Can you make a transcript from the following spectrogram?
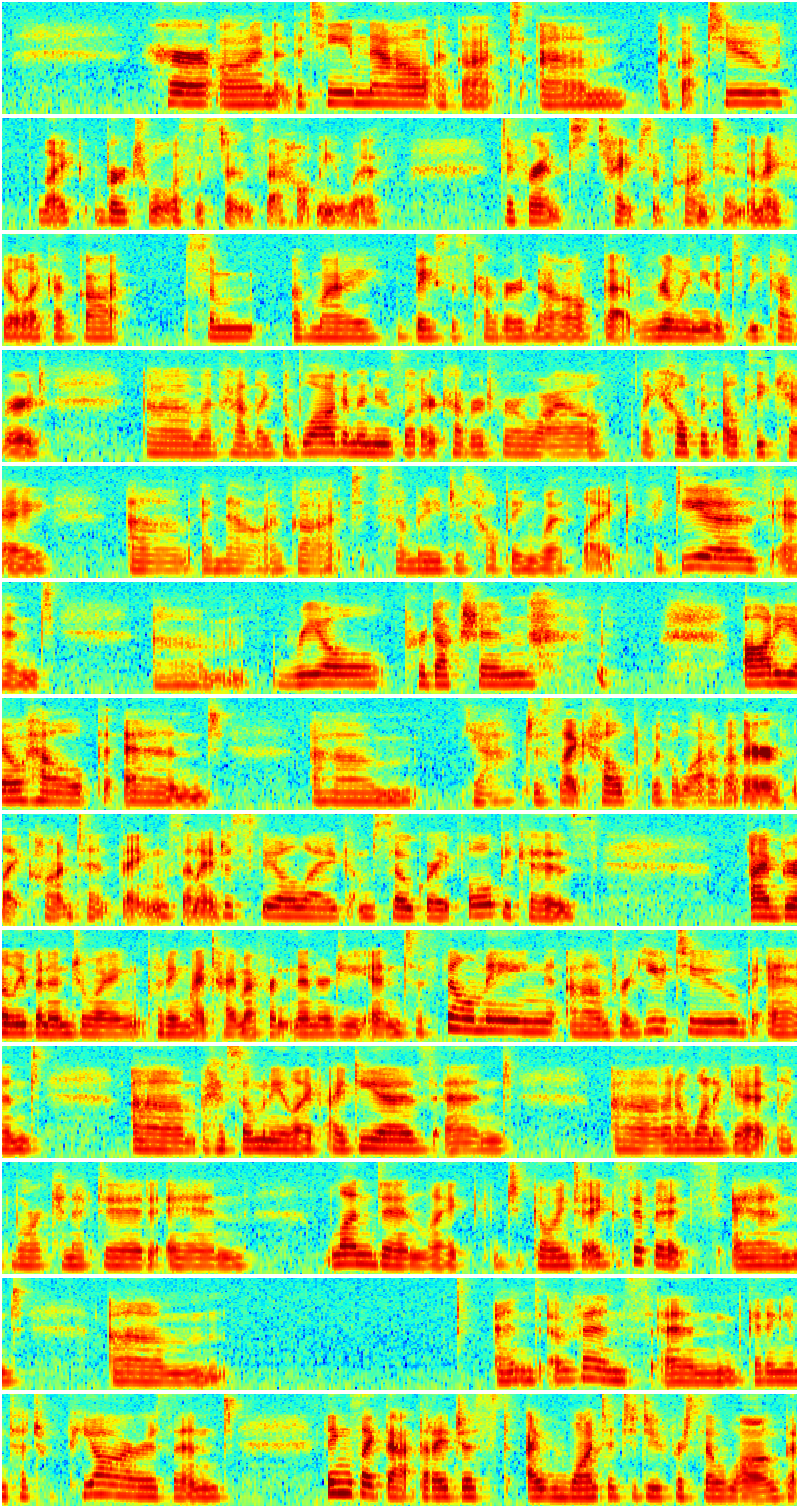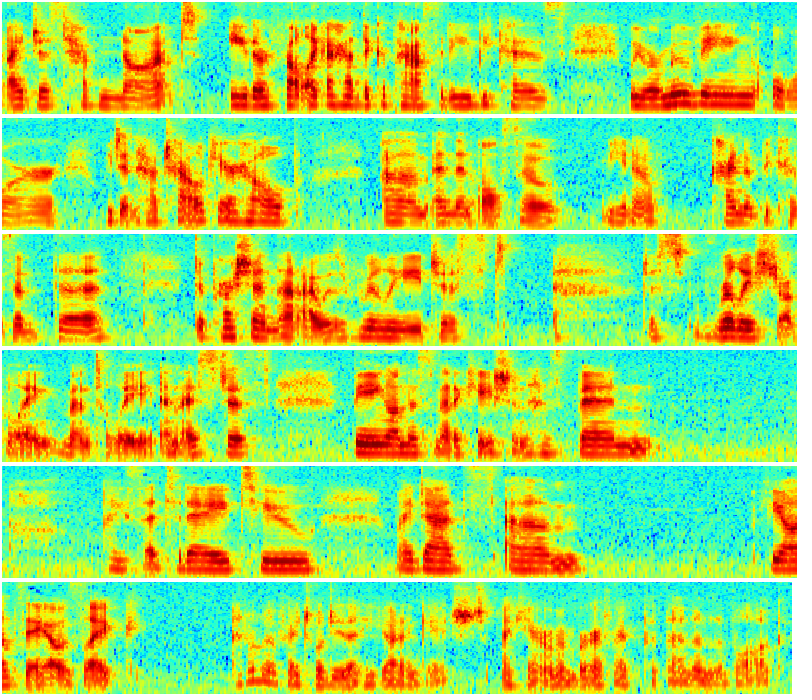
her on the team now. I've got um, I've got two like virtual assistants that help me with different types of content. And I feel like I've got some of my bases covered now that really needed to be covered. Um, I've had like the blog and the newsletter covered for a while like help with LTK um, and now I've got somebody just helping with like ideas and um, reel production, audio help, and um, yeah, just like help with a lot of other like content things. And I just feel like I'm so grateful because I've really been enjoying putting my time, effort, and energy into filming um, for YouTube. And um, I have so many like ideas and um, and I want to get like more connected in London, like going to exhibits and um, and events and getting in touch with PRs and things like that that I just I wanted to do for so long but I just have not either felt like I had the capacity because we were moving or we didn't have childcare help um, and then also you know kind of because of the depression that I was really just just really struggling mentally and it's just being on this medication has been I said today to my dad's um, fiance, I was like, I don't know if I told you that he got engaged. I can't remember if I put that in a vlog.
